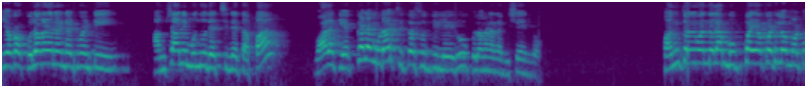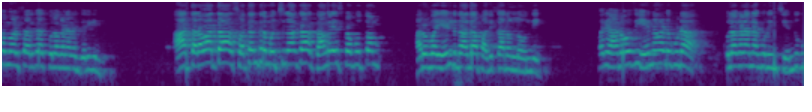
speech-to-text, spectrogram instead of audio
ఈ యొక్క కులగణనటువంటి అంశాన్ని ముందు తెచ్చిందే తప్ప వాళ్ళకి ఎక్కడ కూడా చిత్తశుద్ధి లేదు కులగణన విషయంలో. పంతొమ్మిది వందల ముప్పై ఒకటిలో మొట్టమొదటిసారిగా కులగణన జరిగింది. ఆ తర్వాత స్వతంత్రం వచ్చినాక కాంగ్రెస్ ప్రభుత్వం అరవై ఏళ్ళు దాదాపు అధికారంలో ఉంది. మరి ఆ రోజు ఏనాడు కూడా కులగణన గురించి ఎందుకు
